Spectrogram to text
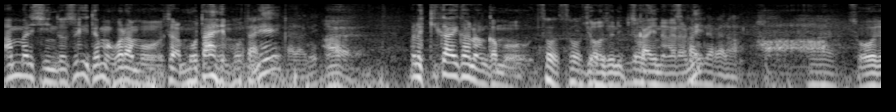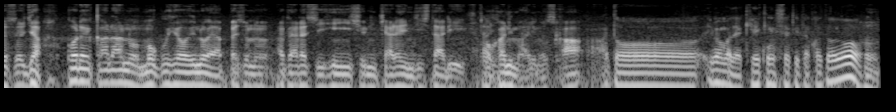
あんまりしんどすぎてもほらもうそれは持たへんもんね。持たへんからね。はい。機械化なんかも上手に使いながらね。使いながら。はあ、そうです。じゃあこれからの目標いうのはやっぱりその新しい品種にチャレンジしたり他にもありますか？あと今まで経験してきたことを、うん、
